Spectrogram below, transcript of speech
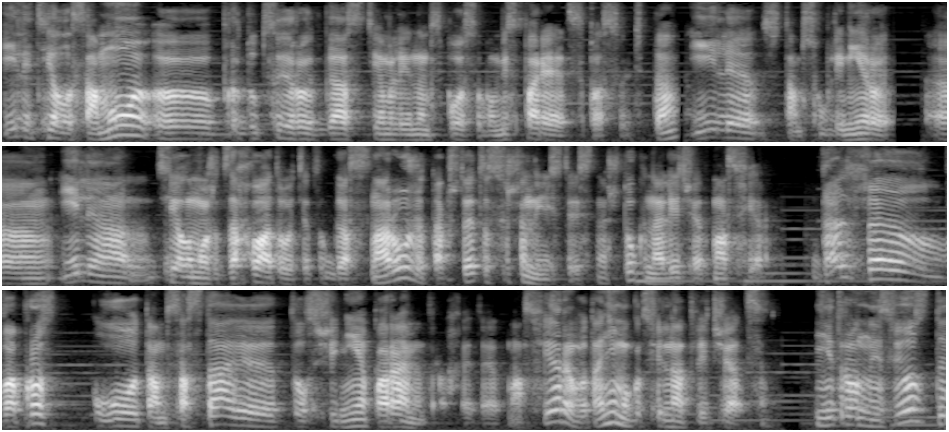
или тело само э, продуцирует газ тем или иным способом, испаряется, по сути, да, или там сублимирует, э, или тело может захватывать этот газ снаружи, так что это совершенно естественная штука, наличие атмосферы. Дальше вопрос о там, составе, толщине, параметрах этой атмосферы, вот они могут сильно отличаться. Нейтронные звезды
